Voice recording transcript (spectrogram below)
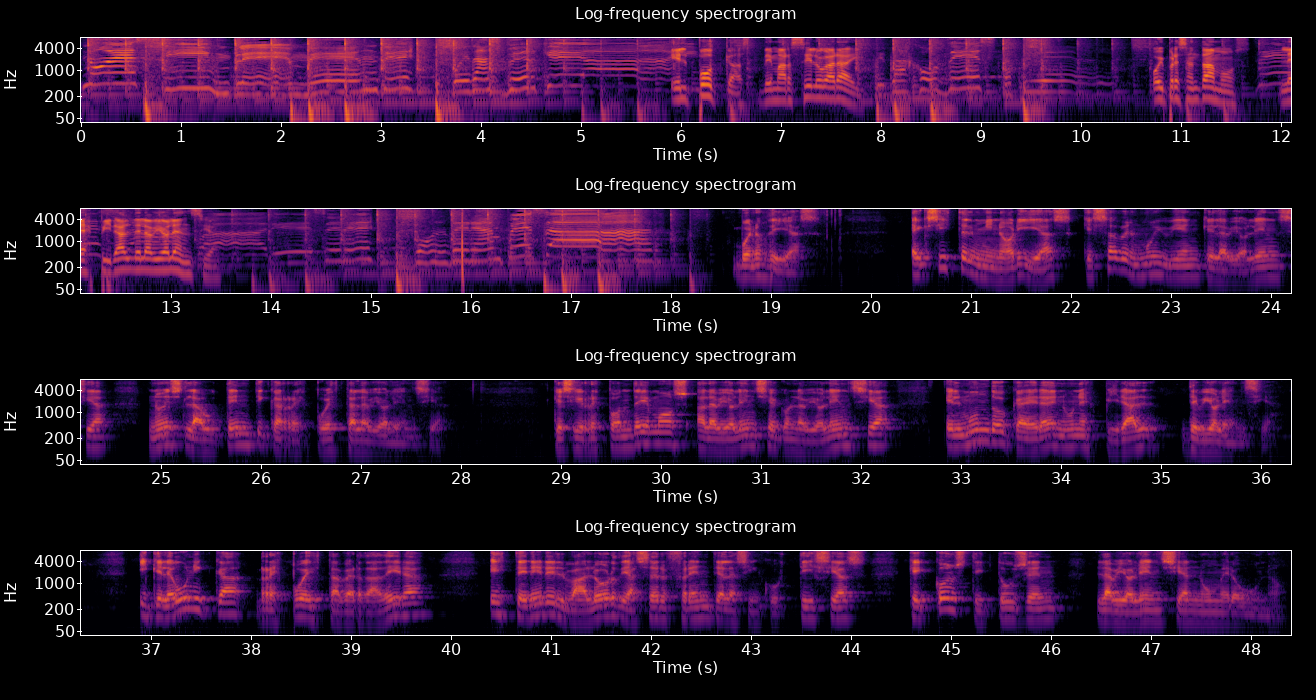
No es simplemente que puedas ver que hay El podcast de Marcelo Garay. debajo de esta piel. Hoy presentamos La espiral de la violencia. Pareceré volver a empezar. Buenos días. Existen minorías que saben muy bien que la violencia no es la auténtica respuesta a la violencia, que si respondemos a la violencia con la violencia, el mundo caerá en una espiral de violencia y que la única respuesta verdadera es tener el valor de hacer frente a las injusticias que constituyen la violencia número uno.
